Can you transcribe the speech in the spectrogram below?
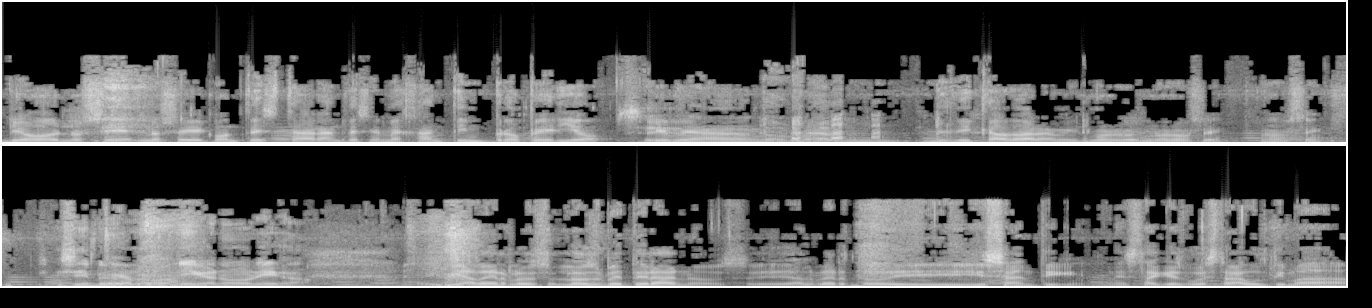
Yo no sé, no sé qué contestar ante semejante improperio Sí, que me han, normal. me han dedicado ahora mismo, no, no lo sé, no lo sé. Sí, pero no lo niega, no lo niega. Y a ver, los, los veteranos, eh, Alberto y, y Santi, en esta que es vuestra última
